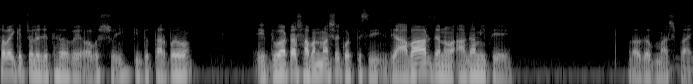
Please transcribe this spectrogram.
সবাইকে চলে যেতে হবে অবশ্যই, কিন্তু তারপরেও এই দোয়াটা সাবান মাসে করতেছি যে আবার যেন আগামীতে রজব মাস পাই।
